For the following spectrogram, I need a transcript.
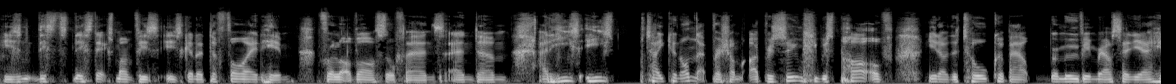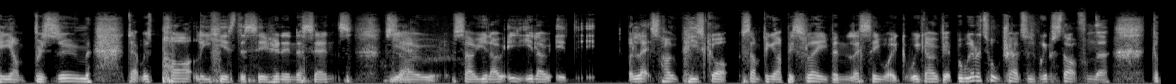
He's this this next month is is going to define him for a lot of Arsenal fans, and um, and he's he's taken on that pressure. I presume he was part of, you know, the talk about removing Raul He, I presume that was partly his decision in a sense. So, Yeah. so you know, it, you know, it, it- let's hope he's got something up his sleeve, and let's see what we go with it. But we're going to talk transfers. We're going to start from the the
